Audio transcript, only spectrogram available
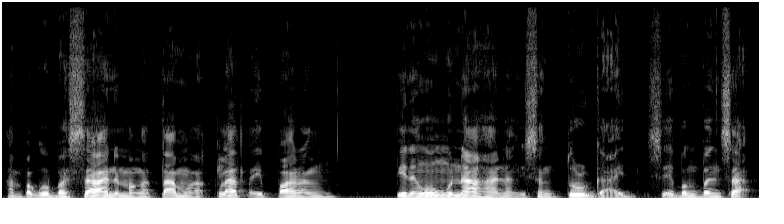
Ang pagbabasa ng mga tamang aklat ay parang pinangungunahan ng isang tour guide sa ibang bansa.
